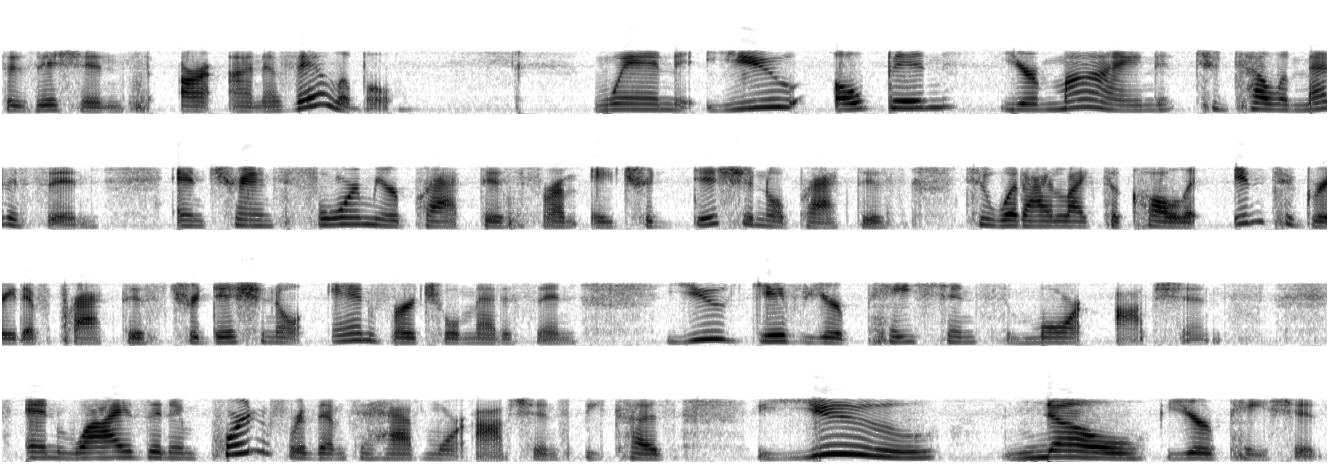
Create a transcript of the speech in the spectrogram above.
physicians are unavailable. When you open your mind to telemedicine and transform your practice from a traditional practice to what I like to call an integrative practice, traditional and virtual medicine, you give your patients more options. And why is it important for them to have more options? Because you know your patients.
